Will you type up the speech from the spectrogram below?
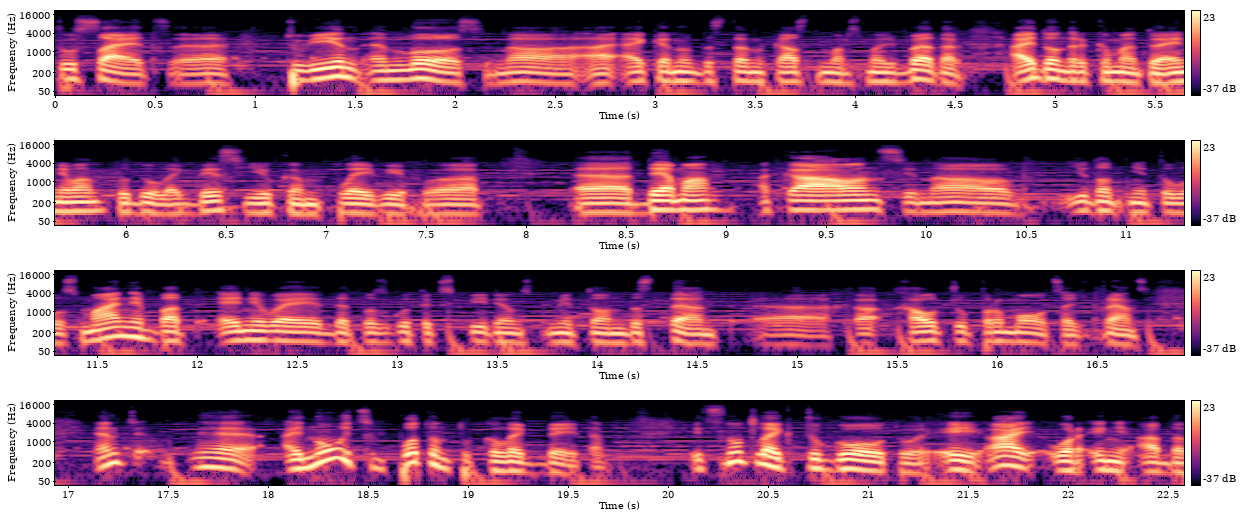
two sides: uh, to win and lose. You know I, I, can understand customers much better. I don't recommend to anyone to do like this. You can play with uh, uh, demo accounts you know you don't need to lose money but anyway that was good experience for me to understand uh, how, how, to promote such brands. And uh, i know it's important to collect data. It's not like to go to ai or any other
